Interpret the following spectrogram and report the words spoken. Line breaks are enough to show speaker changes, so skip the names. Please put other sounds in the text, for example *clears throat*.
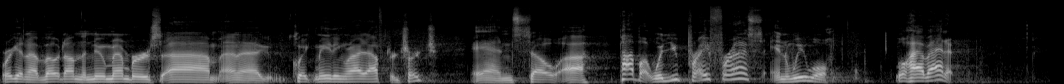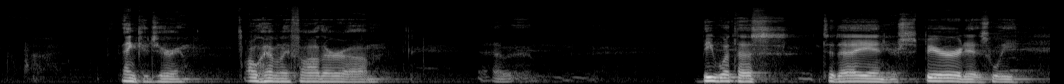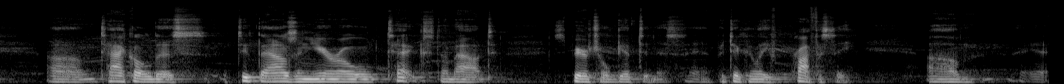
we're going to vote on the new members um, in a quick meeting right after church. And so, uh, Papa, will you pray for us? And we will we'll have at it.
Thank you, Jerry. Oh, Heavenly Father, um, uh, be with us today in your spirit as we um, tackle this 2,000 year old text about spiritual giftedness, and particularly prophecy. Um,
